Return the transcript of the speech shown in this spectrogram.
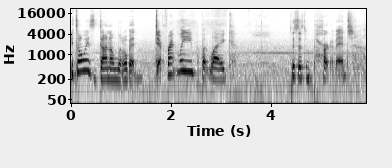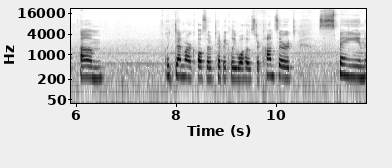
It's always done a little bit differently but like this is part of it. Um, like denmark also typically will host a concert. Spain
